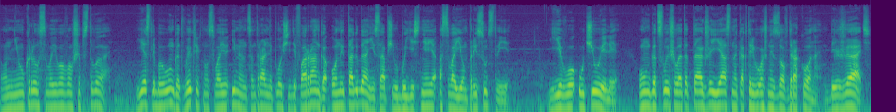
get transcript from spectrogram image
Он не укрыл своего волшебства. Если бы Унгат выкрикнул свое имя на центральной площади Фаранга, он и тогда не сообщил бы яснее о своем присутствии. Его учуяли. Унгат слышал это так же ясно, как тревожный зов дракона. «Бежать!»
